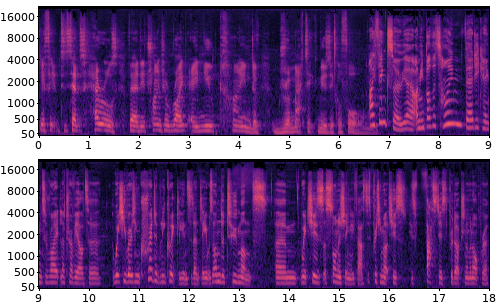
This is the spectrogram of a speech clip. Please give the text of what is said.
if it sense heralds Verdi trying to write a new kind of dramatic musical form. I think so, yeah. I mean, by the time Verdi came to write La Traviata, which he wrote incredibly quickly, incidentally, it was under two months um, which is astonishingly fast. It's pretty much his, his fastest production of an opera.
